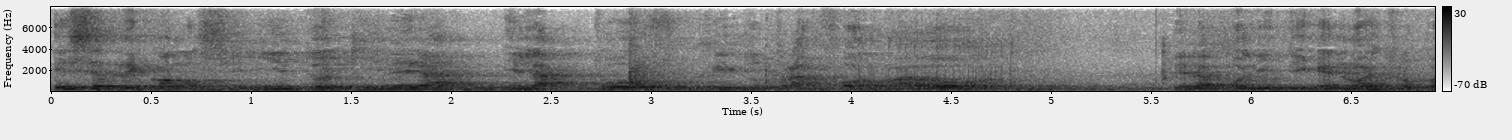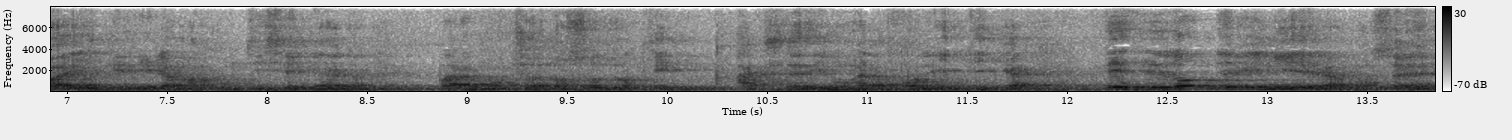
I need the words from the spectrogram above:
ese reconocimiento de quién era el actual sujeto transformador de la política en nuestro país que diera más justicia y libertad, para muchos de nosotros que accedimos a la política, desde donde viniéramos, ¿eh?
